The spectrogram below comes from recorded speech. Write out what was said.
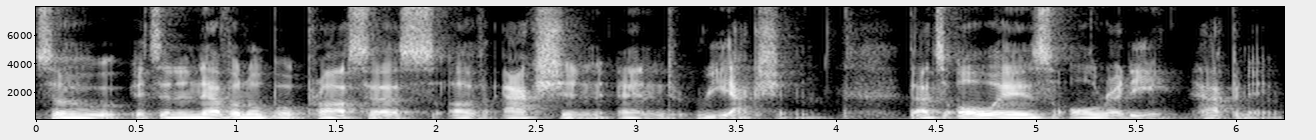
So it's an inevitable process of action and reaction. That's always already happening.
